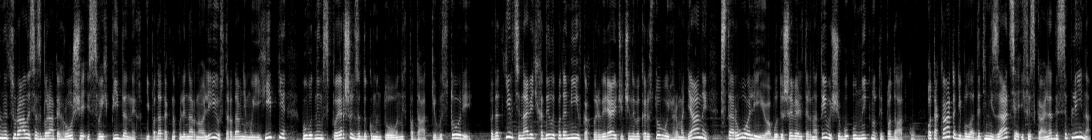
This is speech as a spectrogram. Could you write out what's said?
не цуралися збирати гроші із своїх підданих, і податок на кулінарну олію у стародавньому Єгипті був одним з перших задокументованих податків в історії. Податківці навіть ходили по домівках, перевіряючи, чи не використовують громадяни стару олію або дешеві альтернативи, щоб уникнути податку. Отака тоді була детінізація і фіскальна дисципліна.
